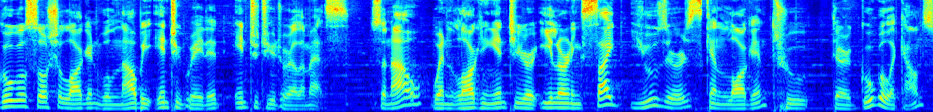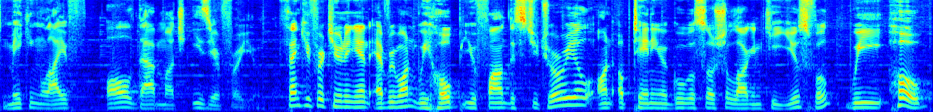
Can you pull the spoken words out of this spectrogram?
Google Social Login will now be integrated into Tutor LMS. So now when logging into your e-learning site, users can log in through their Google accounts, making life all that much easier for you. Thank you for tuning in everyone. We hope you found this tutorial on obtaining a Google Social Login Key useful. We hope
